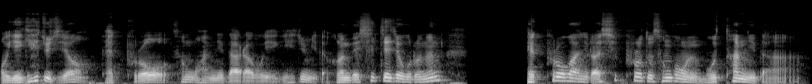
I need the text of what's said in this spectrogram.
어, 얘기해 주지요. 100% 성공합니다. 라고 얘기해 줍니다. 그런데 실제적으로는 100%가 아니라 10%도 성공을 못 합니다.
